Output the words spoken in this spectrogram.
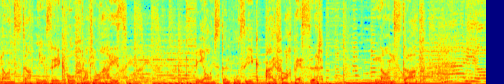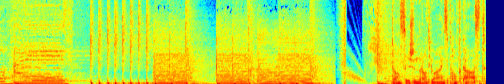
Non-Stop-Musik auf Radio 1. Bei uns klingt Musik einfach besser. Non-Stop. Radio 1. Das ist ein Radio 1 Podcast.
